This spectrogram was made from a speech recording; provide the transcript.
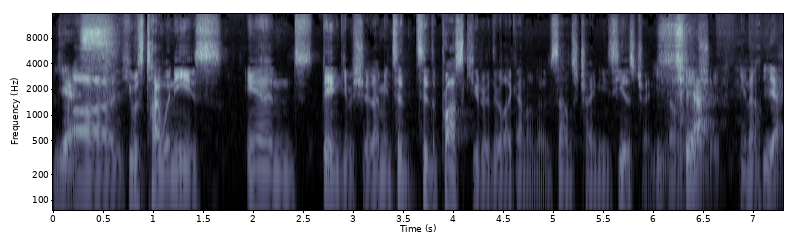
Yes. Uh, he was Taiwanese, and they didn't give a shit. I mean, to, to the prosecutor, they're like, I don't know, it sounds Chinese. He is Chinese. I don't give a Yeah. shit, you know. yeah.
